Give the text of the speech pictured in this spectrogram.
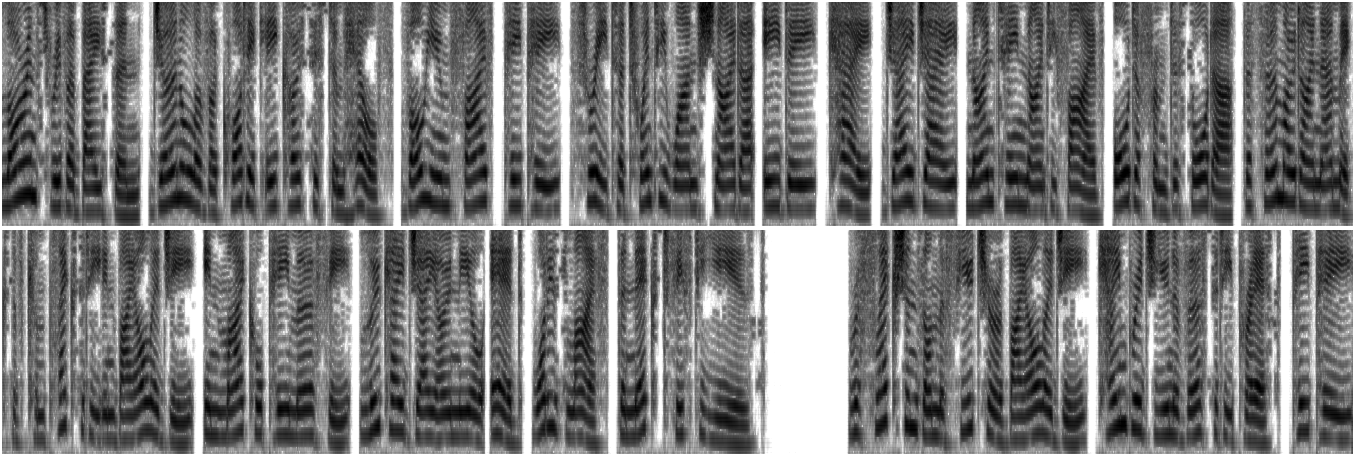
Lawrence River Basin, Journal of Aquatic Ecosystem Health, Volume 5, pp. 3–21 Schneider, ed., K., J. J., 1995, Order from Disorder, The Thermodynamics of Complexity in Biology, in Michael P. Murphy, Luke A. J. O'Neill ed., What is Life? The Next 50 Years. Reflections on the Future of Biology, Cambridge University Press, pp.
